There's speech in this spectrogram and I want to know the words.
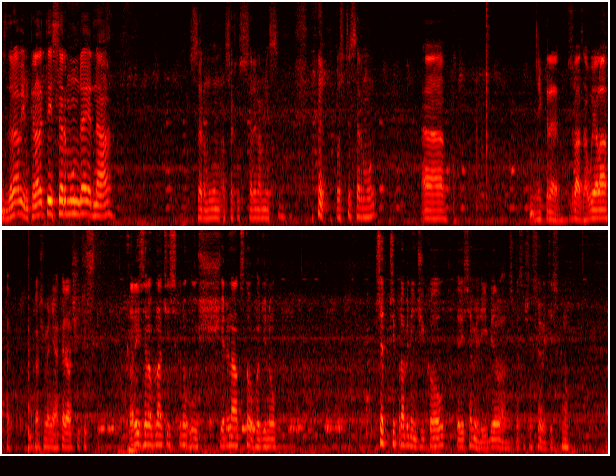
Zdravím, Krality Sermon D1. Sermon, asi jako sady na měsíc. prostě Sermon. A některé z vás zaujala, tak ukážeme nějaké další tisky. Tady zrovna tisknu už 11. hodinu předpřipravený G-code, který se mi líbil a dneska se si vytisknu. A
